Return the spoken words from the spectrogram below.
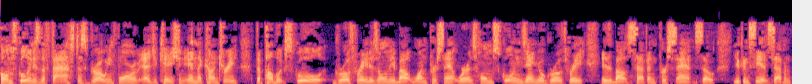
Homeschooling is the fastest growing form of education in the country. The public school growth rate is only about 1%, whereas homeschooling's annual growth rate is about 7%. So you can see at 7%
